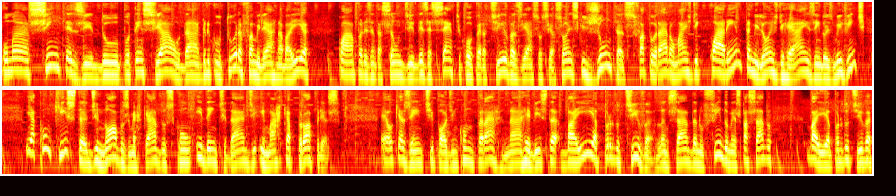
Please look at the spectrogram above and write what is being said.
uma síntese do potencial da agricultura familiar na Bahia, com a apresentação de 17 cooperativas e associações que juntas faturaram mais de 40 milhões de reais em 2020 e a conquista de novos mercados com identidade e marca próprias. É o que a gente pode encontrar na revista Bahia Produtiva, lançada no fim do mês passado Bahia Produtiva,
